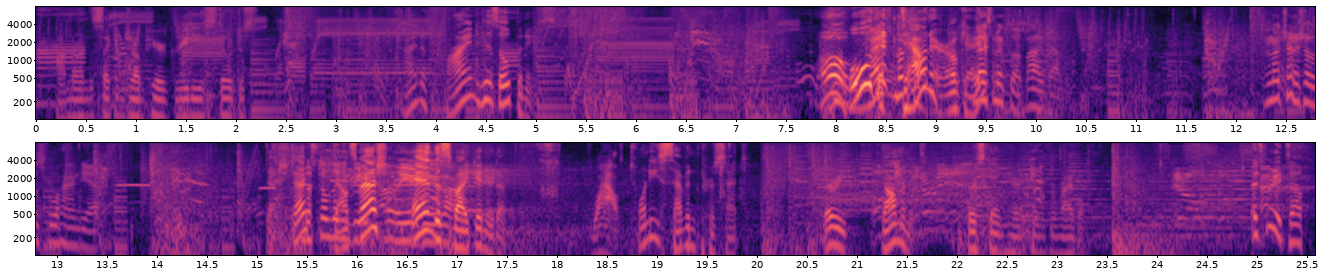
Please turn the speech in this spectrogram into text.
Armor on the second jump here. Greedy is still just trying to find his openings. Oh, Oh, nice the downer. Okay. Nice mix up. I like that. I'm not trying to show his full hand yet. Dash attack, down smash, oh, and the gone. spike, and you're done. Wow, 27%. Very dominant first game here coming from Rival. It's pretty tough.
